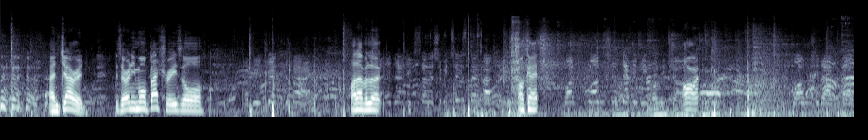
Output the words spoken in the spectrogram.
And Jared, is there any more batteries or? Have you checked the back? I'll have a look. So there should be two spare batteries. Okay. One, one should definitely be fully charged. All right. One should have about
